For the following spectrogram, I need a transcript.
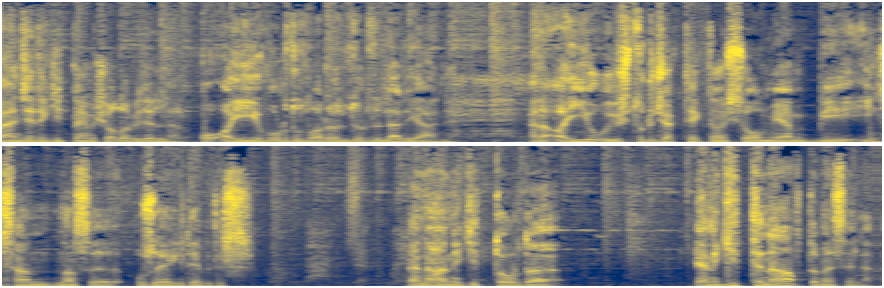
Bence de gitmemiş olabilirler. O ayıyı vurdular öldürdüler yani. Yani ayıyı uyuşturacak teknolojisi olmayan bir insan nasıl uzaya gidebilir? Yani hani gitti orada... Yani gitti ne yaptı mesela?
